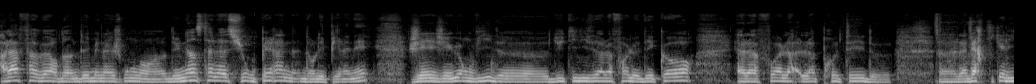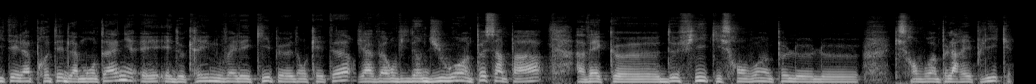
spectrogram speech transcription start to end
à la faveur d'un déménagement, d'une installation pérenne dans les Pyrénées, j'ai eu envie d'utiliser à la fois le décor et à la fois l'âpreté, de euh, la verticalité et l'âpreté de la montagne et, de créer une nouvelle équipe d'enquêteurs. J'avais envie d'un duo un peu sympa avec euh, deux filles qui se renvoient un peu le, qui se renvoient un peu la réplique,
